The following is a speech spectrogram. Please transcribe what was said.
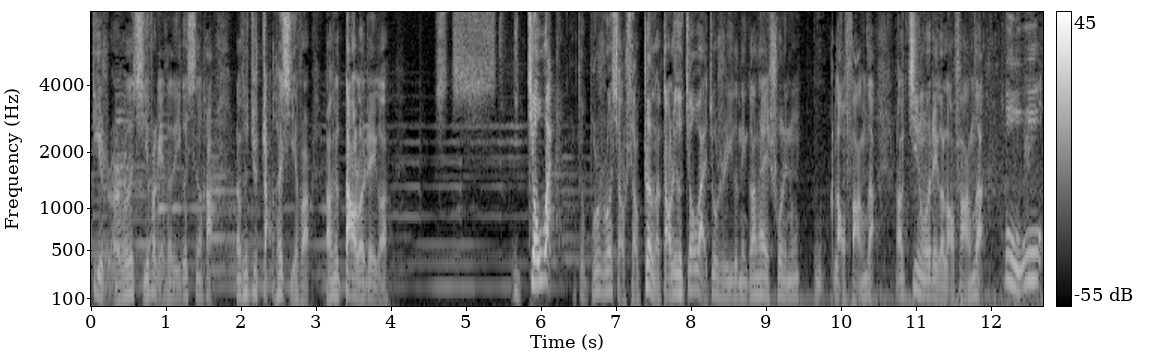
地址，说他媳妇儿给他的一个信号，然后他去找他媳妇儿，然后就到了这个一郊外。就不是说小小镇了，到了一个郊外，就是一个那刚才也说的那种古老房子，然后进入了这个老房子木屋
